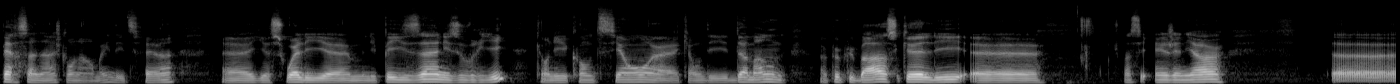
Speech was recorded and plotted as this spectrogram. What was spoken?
personnages qu'on a en main, des différents il y a soit les, paysans, les ouvriers, qui ont des conditions, euh, qui ont des demandes un peu plus basses que les, euh, je pense c'est ingénieurs, euh,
